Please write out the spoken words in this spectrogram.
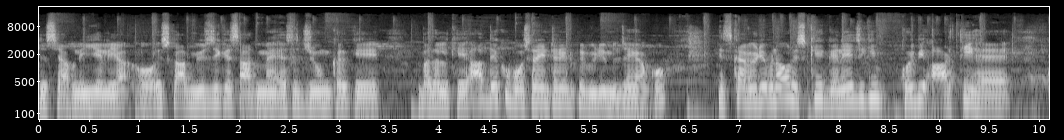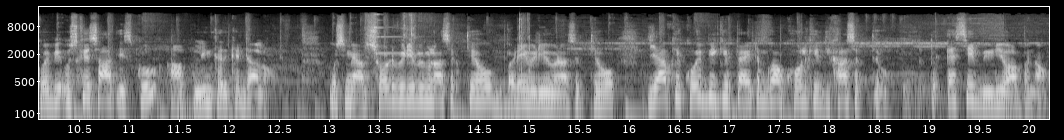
जैसे आपने ये लिया और इसका आप म्यूज़िक के साथ में ऐसे जूम करके बदल के आप देखो बहुत सारे इंटरनेट पे वीडियो मिल जाएँगे आपको। इसका वीडियो बनाओ और इसकी गणेश जी की कोई भी आरती है कोई भी उसके साथ इसको आप लिंक करके डालो। उसमें आप शॉर्ट वीडियो भी बना सकते हो, बड़े वीडियो बना सकते हो, या आपके कोई भी गिफ्ट आइटम को आप खोल के दिखा सकते हो तो ऐसे वीडियो आप बनाओ।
